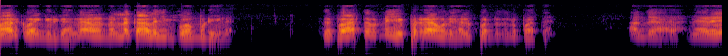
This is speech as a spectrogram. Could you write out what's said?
மார்க் வாங்கியிருக்காங்க. ஆனால் நல்ல காலேஜுக்கு போக முடியல. இதை பார்த்த உடனே எப்படி அவங்களுக்கு ஹெல்ப் பண்ணுறதுன்னு பார்த்தேன். அந்த நிறைய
